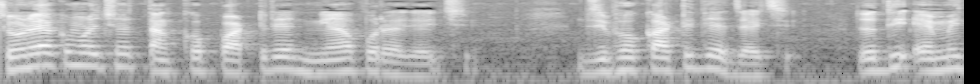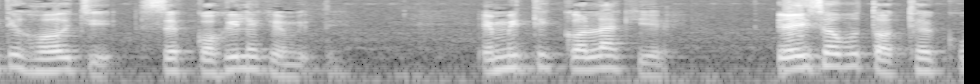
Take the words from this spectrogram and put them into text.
ଶୁଣିବାକୁ ମିଳିଛି ତାଙ୍କ ପାଟିରେ ନିଆଁ ପରାଯାଇଛି ଜିଭ କାଟି ଦିଆଯାଇଛି। ଯଦି ଏମିତି ହୋଇଛି ସେ କହିଲେ କେମିତି? ଏମିତି କଲା କିଏ? ଏହିସବୁ ତଥ୍ୟକୁ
